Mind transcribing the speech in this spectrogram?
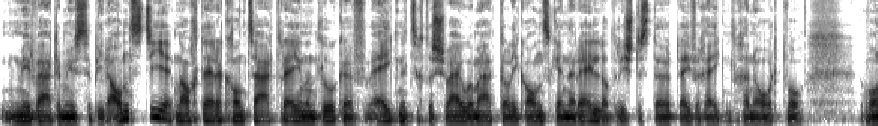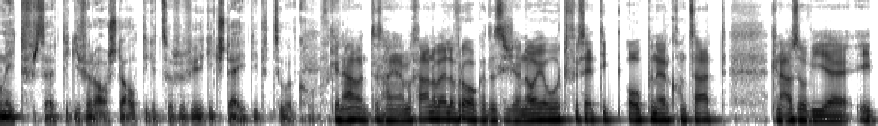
Wir werden müssen Bilanz ziehen nach dieser Konzertreihe und schauen, eignet sich das Schwellenmetal ganz generell oder ist das dort einfach eigentlich ein Ort, wo wo nicht für solche Veranstaltungen zur Verfügung steht in der Zukunft. Genau, und das wollte ich auch noch fragen. Das ist ein neuer Ort für solche Open-Air-Konzerte, genauso wie in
